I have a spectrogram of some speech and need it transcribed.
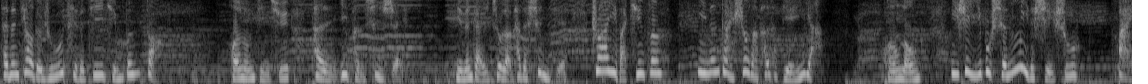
才能跳得如此的激情奔放。黄龙景区捧一捧圣水，你能感受到它的圣洁；抓一把清风。你能感受到它的典雅，黄龙，你是一部神秘的史书，百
